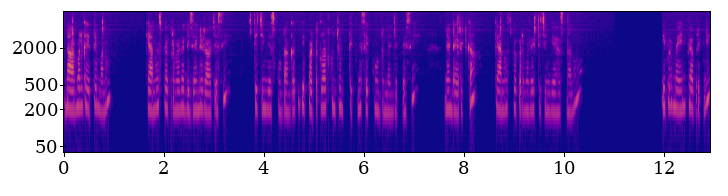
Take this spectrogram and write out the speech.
నార్మల్‌గా అయితే మనం క్యాన్వాస్ పేపర్ మీద డిజైన్‌ని డ్రా చేసి స్టిచ్చింగ్ చేసుకుంటాం కదా! ఇది పట్టు క్లాత్ కొంచెం థిక్‌నెస్ ఎక్కువ ఉంటుందని చెప్పేసి నేను డైరెక్ట్‌గా క్యాన్వాస్ పేపర్ మీద స్టిచ్చింగ్ చేసేస్తున్నాను. ఇప్పుడు మెయిన్ ఫ్యాబ్రిక్‌ని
